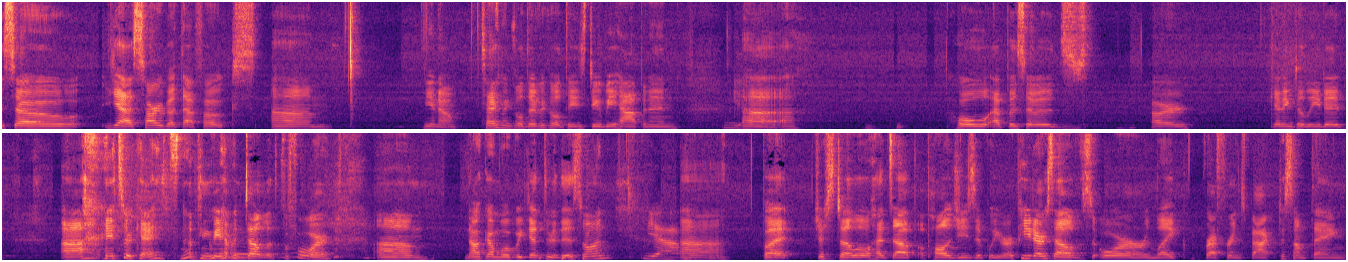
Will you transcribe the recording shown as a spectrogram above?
so yeah, sorry about that, folks. Um, you know, technical difficulties do be happening. yeah. Uh, whole episodes are getting deleted. Uh, it's okay. It's nothing we haven't dealt with before. Um, knock on wood, we get through this one. yeah. Uh, but just a little heads up. Apologies if we repeat ourselves or like reference back to something.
